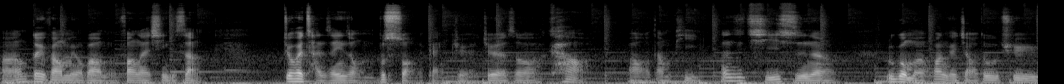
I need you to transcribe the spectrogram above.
好像对方没有把我们放在心上，就会产生一种很不爽的感觉，觉得说靠。把我当屁，但是其实呢，如果我们换个角度去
